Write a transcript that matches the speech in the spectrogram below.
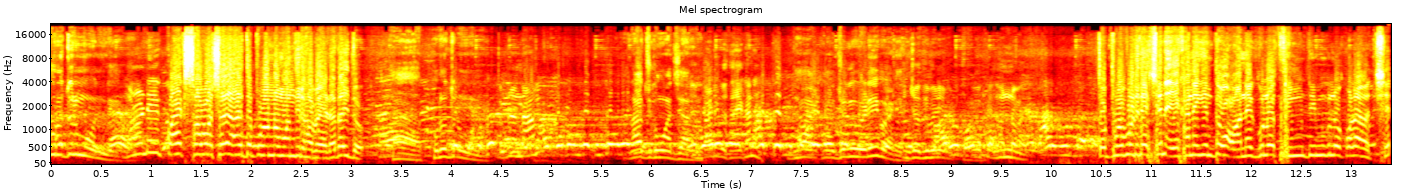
পুরাতন মন্দির। মোটামুটি কয়েকশো বছর হয়তো পুরনো মন্দির হবে এটা তাই তো? হ্যাঁ পুরাতন মন্দির। আপনার নাম? রাজকুমার জান। বাড়ি কোথায় এখানে? হ্যাঁ যোগীবাড়ি বাড়ি। যোগীবাড়ি ধন্যবাদ। তো পুরোপুরি দেখছেন এখানে কিন্তু অনেকগুলো থিম টিমগুলো করা হচ্ছে।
